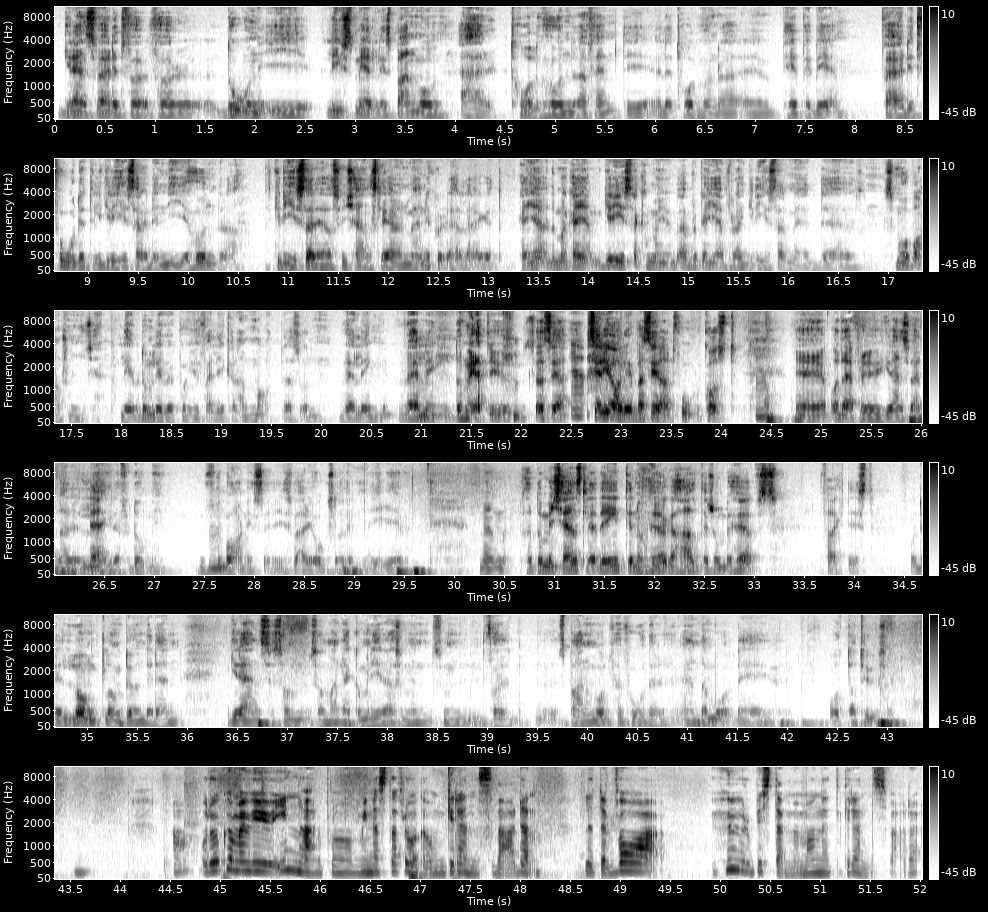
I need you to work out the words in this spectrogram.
gränsvärdet för, för don i livsmedel, i spannmål, är 1250 eller 1200 eh, ppb. Färdigt foder till grisar är det 900. Grisar är alltså känsligare än människor i det här läget. Man kan, grisar kan man, jag brukar jämföra grisar med eh, småbarn som lever. De lever på ungefär likadant mat. Alltså välling, välling, mm. De äter ju så att säga, ja. cerealiebaserad kost. Mm. Eh, och därför är ju gränsvärdena lägre för dem, för mm. barn i, i, Sverige också. I EU. Men, så de är känsliga. Det är inte några höga halter som behövs faktiskt. Och det är långt, långt under den gräns som, som man rekommenderar som, en, som för spannmål för foderändamål. Det är ju 8000. Mm. Ja, och då kommer vi ju in här på min nästa fråga om gränsvärden. Lite, vad, hur bestämmer man ett gränsvärde?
